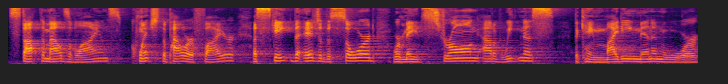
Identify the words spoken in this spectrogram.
stopped the mouths of lions, quenched the power of fire, escaped the edge of the sword, were made strong out of weakness became mighty men in war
